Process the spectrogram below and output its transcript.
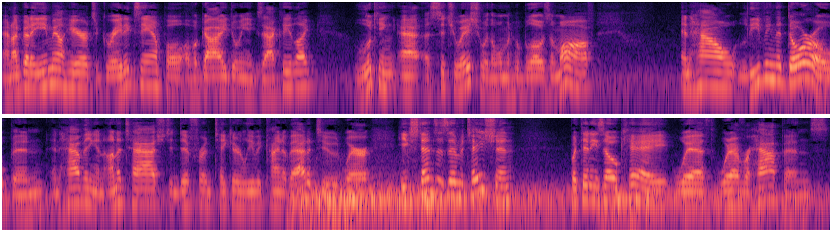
And I've got an email here. It's a great example of a guy doing exactly like looking at a situation with a woman who blows him off and how leaving the door open and having an unattached, indifferent, take it or leave it kind of attitude where he extends his invitation, but then he's okay with whatever happens,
